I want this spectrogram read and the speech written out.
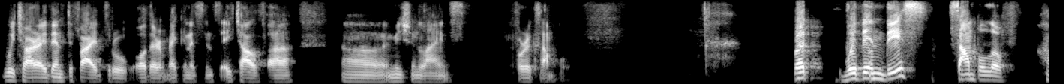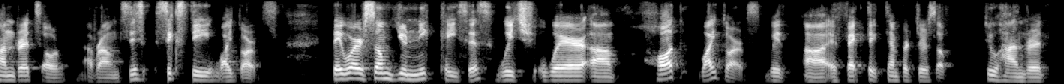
which are identified through other mechanisms, H-alpha emission lines, for example. But within this sample of hundreds or around 60 white dwarfs, there were some unique cases which were uh, hot white dwarfs with uh, effective temperatures of 200,000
